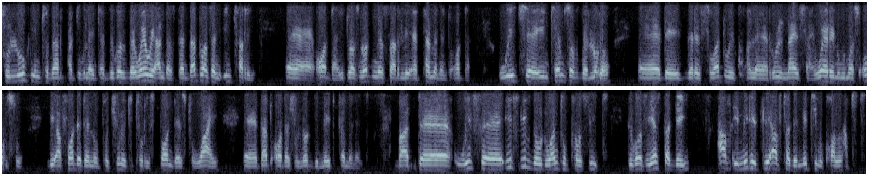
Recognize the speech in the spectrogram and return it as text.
to look into that particular item because the way we understand that was an interim uh, order. It was not necessarily a permanent order, which uh, in terms of the law, uh, the, there is what we call a rule nisi, wherein we must also be afforded an opportunity to respond as to why uh, that order should not be made permanent. But uh, with, if, if they would want to proceed, because yesterday immediately after the meeting collapsed.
